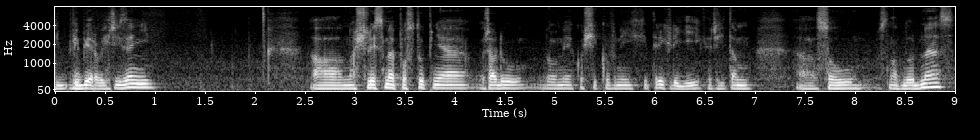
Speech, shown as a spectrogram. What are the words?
výběrový řízení, a našli jsme postupně řadu velmi jako šikovných, chytrých lidí, kteří tam jsou snad dodnes.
